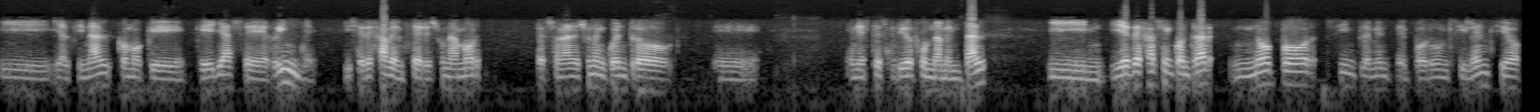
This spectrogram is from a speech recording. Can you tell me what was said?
y, y al final como que, que, ella se rinde y se deja vencer. Es un amor personal, es un encuentro eh, en este sentido fundamental y, y es dejarse encontrar no por simplemente por un silencio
